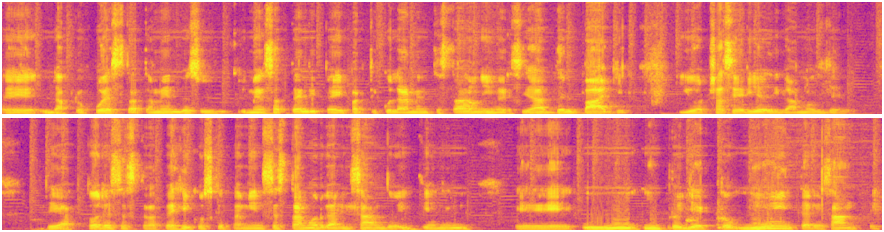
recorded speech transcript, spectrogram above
eh, la propuesta también de su primer satélite, ahí particularmente está la Universidad del Valle y otra serie, digamos, de, actores estratégicos que también se están organizando y tienen eh, un, proyecto muy interesante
